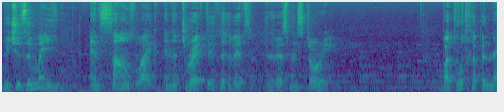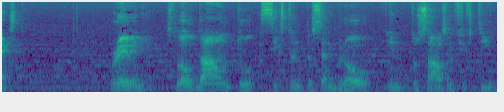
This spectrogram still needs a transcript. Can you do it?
which is amazing and sounds like an attractive investment story. But what happened next? Revenue slowed down to 16% growth in 2015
